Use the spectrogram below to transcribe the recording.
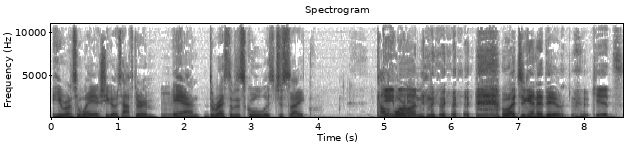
he runs away, and she goes after him. Mm-hmm. And the rest of the school is just like, California, on, what you gonna do? kids.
